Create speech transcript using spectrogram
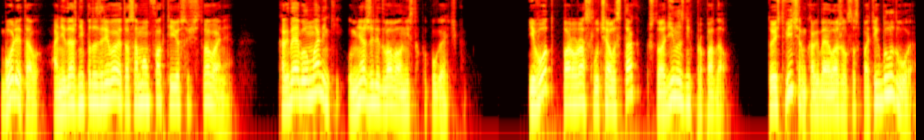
Более того, они даже не подозревают о самом факте ее существования. Когда я был маленький, у меня жили два волнистых попугайчика. И вот пару раз случалось так, что один из них пропадал. То есть вечером, когда я ложился спать, их было двое,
